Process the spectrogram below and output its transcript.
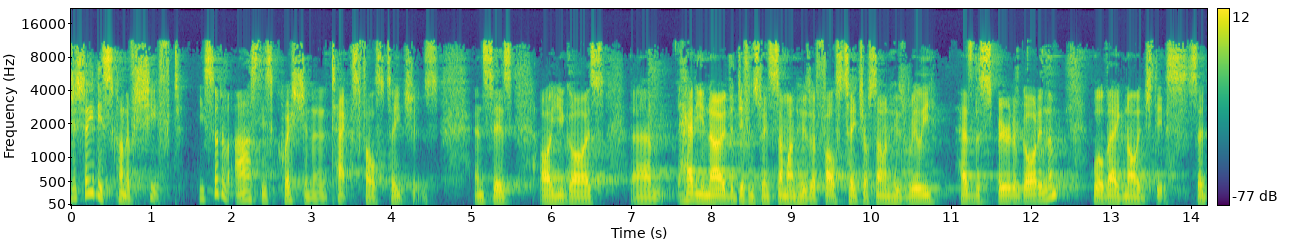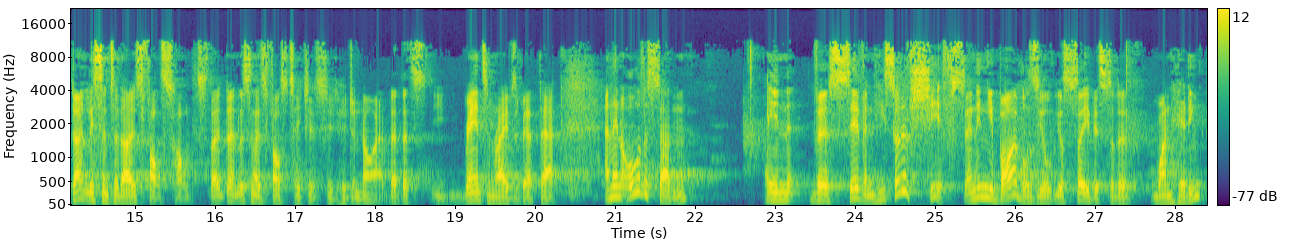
you see this kind of shift. He sort of asks this question and attacks false teachers and says, oh, you guys, um, how do you know the difference between someone who's a false teacher or someone who's really has the Spirit of God in them? Well, they acknowledge this. So don't listen to those falsehoods. Don't listen to those false teachers who, who deny it. That, that's, rants and raves about that. And then all of a sudden, in verse 7, he sort of shifts. And in your Bibles, you'll, you'll see this sort of one heading,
